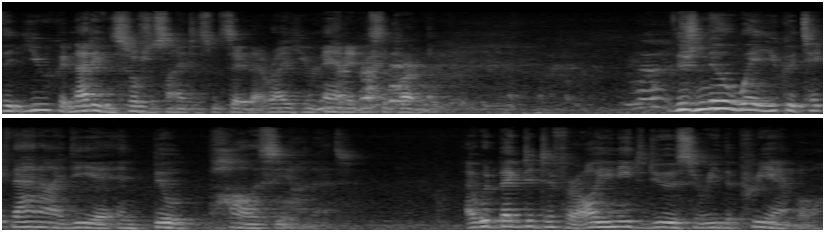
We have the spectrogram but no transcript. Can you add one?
that you could, not even social scientists would say that, right? Humanities department. There's no way you could take that idea and build policy on it. I would beg to differ. All you need to do is to read the preamble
